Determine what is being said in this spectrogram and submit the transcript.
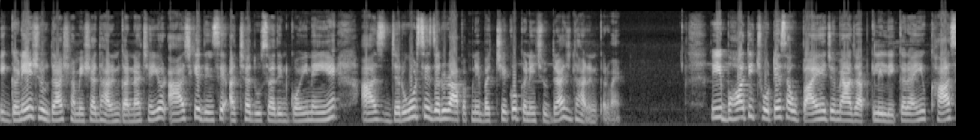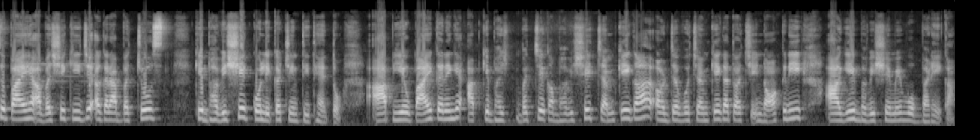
एक गणेश रुद्राक्ष हमेशा धारण करना चाहिए। और आज के दिन से अच्छा दूसरा दिन कोई नहीं है। आज ज़रूर से ज़रूर आप अपने बच्चे को गणेश रुद्राक्ष धारण करवाएँ। तो ये बहुत ही छोटे सा उपाय है जो मैं आज आपके लिए लेकर आई हूँ। खास उपाय है, अवश्य कीजिए, अगर आप बच्चों के भविष्य को लेकर चिंतित हैं तो। आप ये उपाय करेंगे, आपके बच्चे का भविष्य चमकेगा और जब वो चमकेगा तो अच्छी नौकरी आगे भविष्य में वो बढ़ेगा।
